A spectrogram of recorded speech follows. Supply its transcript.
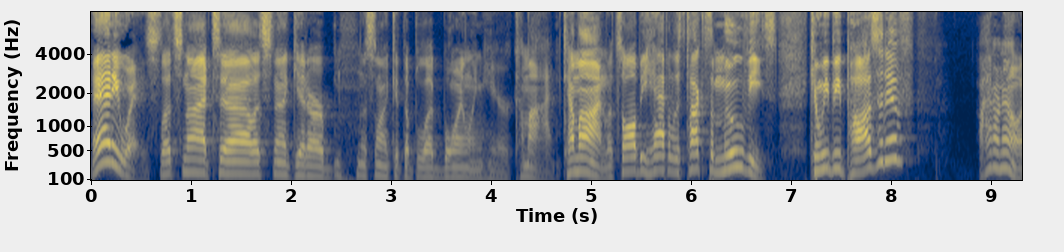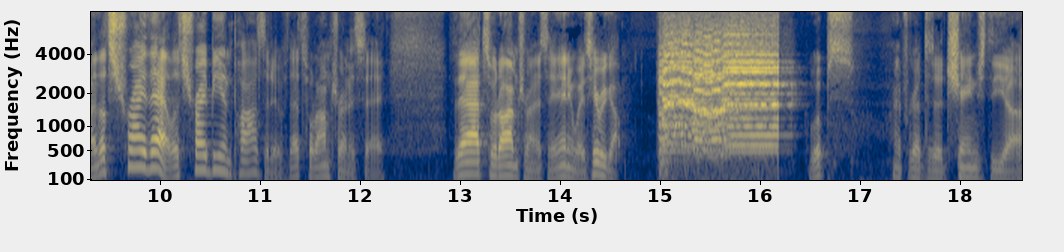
Anyways, let's not uh, let's not get our let's not get the blood boiling here. Come on, come on. Let's all be happy. Let's talk some movies. Can we be positive? I don't know. Let's try that. Let's try being positive. That's what I'm trying to say. That's what I'm trying to say. Anyways, here we go. Whoops, I forgot to change the uh,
